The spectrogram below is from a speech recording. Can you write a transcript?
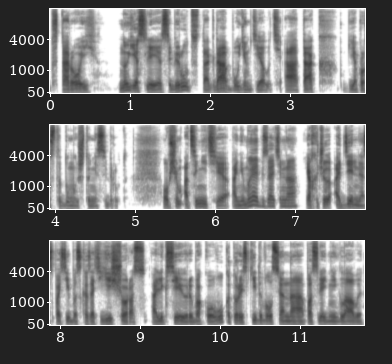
Второй, ну, если соберут, тогда будем делать. А так, я просто думаю, что не соберут. В общем, оцените аниме обязательно. Я хочу отдельное спасибо сказать еще раз Алексею Рыбакову, который скидывался на последние главы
